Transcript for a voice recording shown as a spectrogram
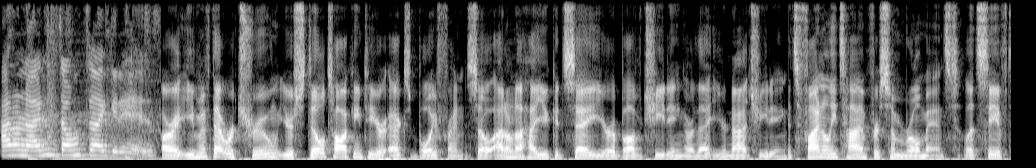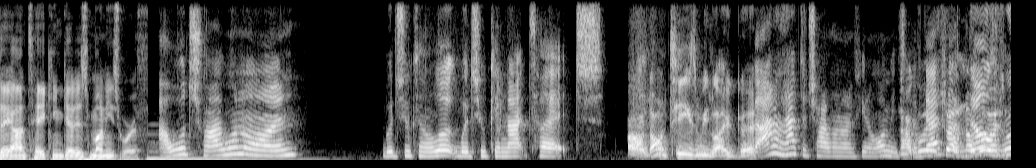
I don't know, I just don't feel like it is. All right, even if that were true, you're still talking to your ex-boyfriend. So I don't know how you could say you're above cheating or that you're not cheating. It's finally time for some romance. Let's see if Daonte can get his money's worth. I will try one on, but you can look, but you cannot touch. Oh, don't tease me like But that. I don't have to try one on if you don't want me to. Now, if that's try. No, those ahead. No,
